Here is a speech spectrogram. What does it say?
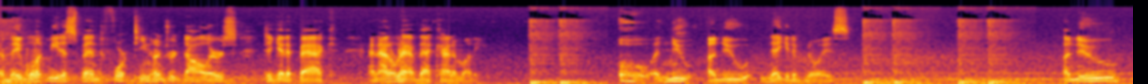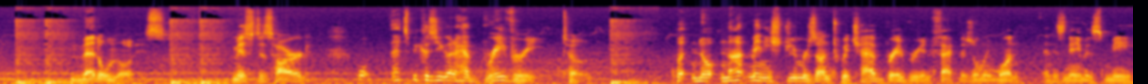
And they want me to spend $1,400 to get it back, and I don't have that kind of money. Oh, a new, a new negative noise. A new metal noise. Myst is hard? Well, that's because you gotta have bravery, Tone. But no, not many streamers on Twitch have bravery. In fact, there's only one, and his name is me.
